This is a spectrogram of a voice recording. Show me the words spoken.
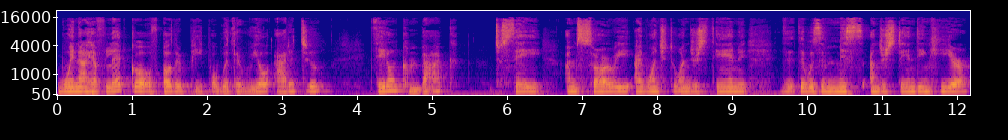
when I have let go of other people with a real attitude, they don't come back to say, I'm sorry, I want you to understand there was a misunderstanding here.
